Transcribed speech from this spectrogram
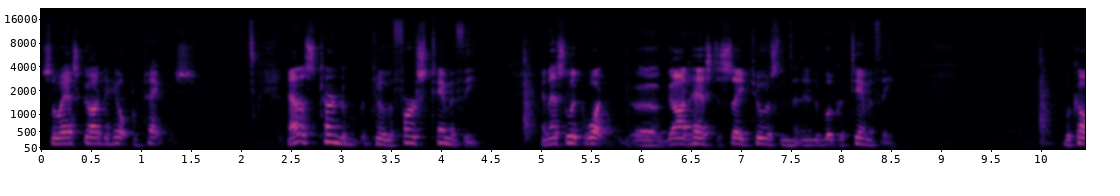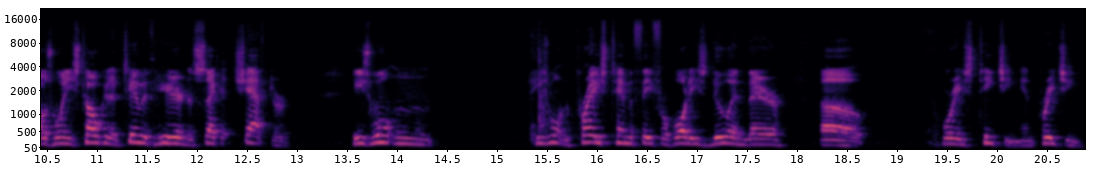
So ask God to help protect us. Now let's turn to, to the first Timothy. And let's look what uh, God has to say to us in the, in the book of Timothy. Because when he's talking to Timothy here in the second chapter, he's wanting he's wanting to praise Timothy for what he's doing there, uh, where he's teaching and preaching.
